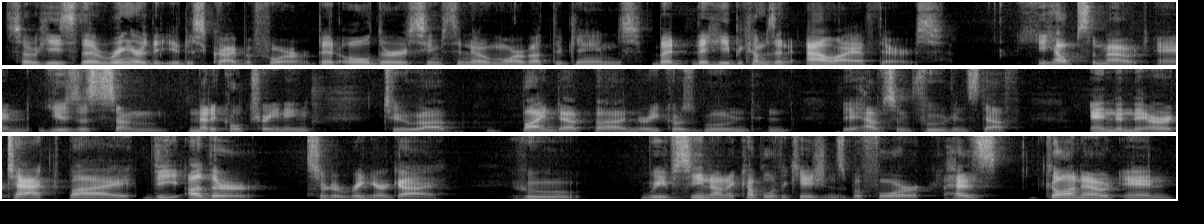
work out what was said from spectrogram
So he's the ringer that you described before. A bit older, seems to know more about the games, but he becomes an ally of theirs. he helps them out and uses some medical training to uh, bind up uh, Noriko's wound, and they have some food and stuff. And then they are attacked by the other sort of ringer guy, who we've seen on a couple of occasions before, has gone out and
